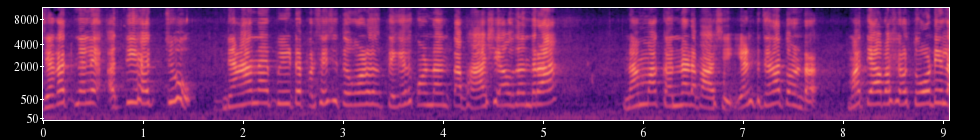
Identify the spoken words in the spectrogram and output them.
ಜಗತ್ತಿನಲ್ಲಿ ಅತಿ ಹೆಚ್ಚು ಜ್ಞಾನಪೀಠ ಪ್ರಶಸ್ತಿ ತಗೊಳ ತೆಗೆದುಕೊಂಡಂಥ ಭಾಷೆ ಯಾವುದಂದ್ರ? ನಮ್ಮ ಕನ್ನಡ ಭಾಷೆ. ಎಂಟು ಜನ ತೊಗೊಂಡ್ರ. ಮತ್ತೆ ಯಾವ ಭಾಷೆಗಳು ತೋಡಿಲ್ಲ.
